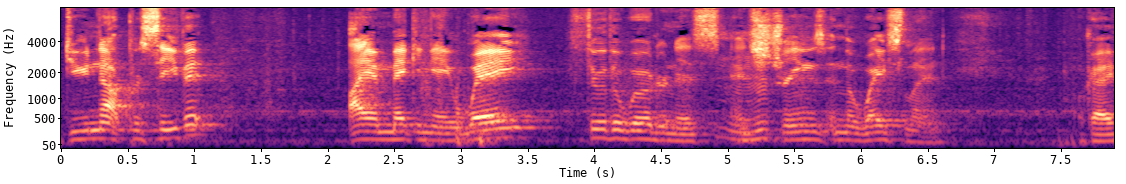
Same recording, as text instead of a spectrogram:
Do you not perceive it? I am making a way through the wilderness and streams in the wasteland. Okay,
